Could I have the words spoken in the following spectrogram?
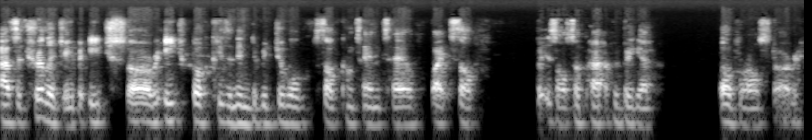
as a trilogy, but each story, each book is an individual self-contained tale by itself, but it's also part of a bigger overall story.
